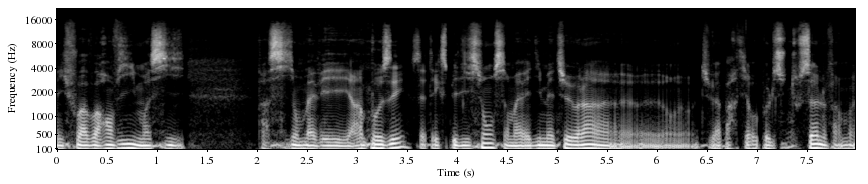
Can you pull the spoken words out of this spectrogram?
il faut avoir envie. Moi si Enfin, si on m'avait imposé cette expédition, si on m'avait dit Mathieu, voilà, tu vas partir au pôle sud tout seul, enfin, moi,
